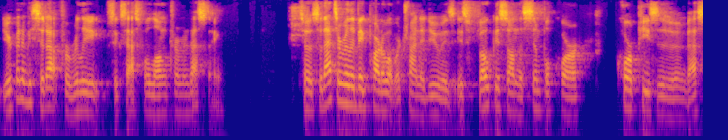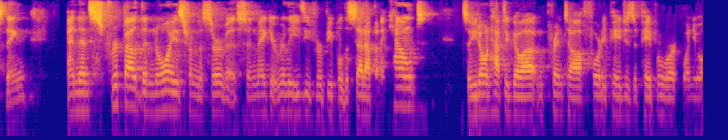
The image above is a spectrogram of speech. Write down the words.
you're going to be set up for really successful long-term investing. So, so that's a really big part of what we're trying to do is, is focus on the simple core core pieces of investing and then strip out the noise from the service and make it really easy for people to set up an account. So you don't have to go out and print off 40 pages of paperwork when you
